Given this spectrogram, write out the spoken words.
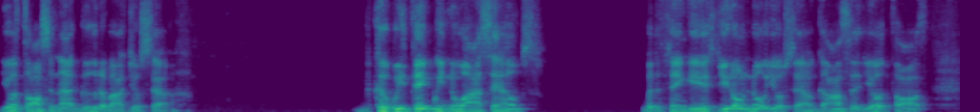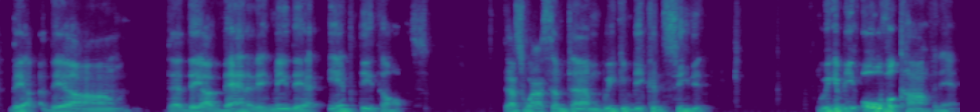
Your thoughts are not good about yourself. Because we think we know ourselves. But the thing is, you don't know yourself. God said your thoughts, they are they are um that they are vanity, I mean they are empty thoughts. That's why sometimes we can be conceited. We can be overconfident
